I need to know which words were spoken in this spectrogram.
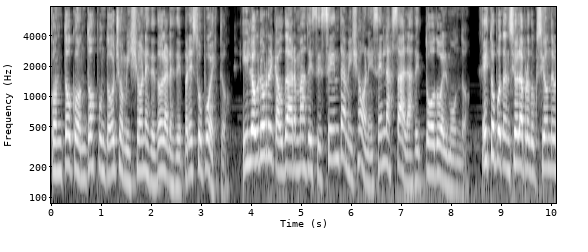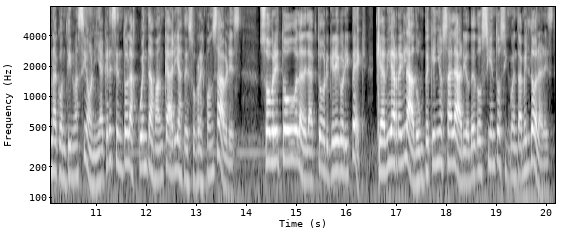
Contó con 2.8 millones de dólares de presupuesto y logró recaudar más de 60 millones en las salas de todo el mundo. Esto potenció la producción de una continuación y acrecentó las cuentas bancarias de sus responsables, sobre todo la del actor Gregory Peck, que había arreglado un pequeño salario de 250 mil dólares,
